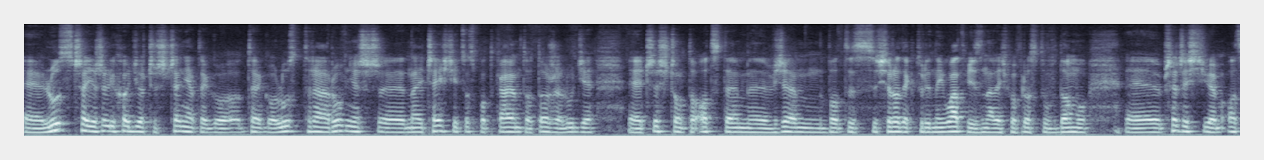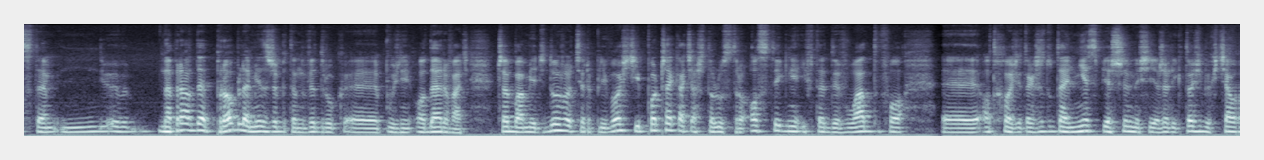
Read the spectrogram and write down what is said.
e, lustrze. Jeżeli chodzi o czyszczenie tego, tego lustra, również e, najczęściej co spotkałem to to, że ludzie e, czyszczą to octem. Wziąłem, bo to jest środek, który najłatwiej znaleźć po prostu w domu. Przeczyściłem octem. Naprawdę problem jest, żeby ten wydruk później oderwać. Trzeba mieć dużo cierpliwości, poczekać aż to lustro ostygnie i wtedy łatwo odchodzi. Także tutaj nie spieszymy się. Jeżeli ktoś by chciał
